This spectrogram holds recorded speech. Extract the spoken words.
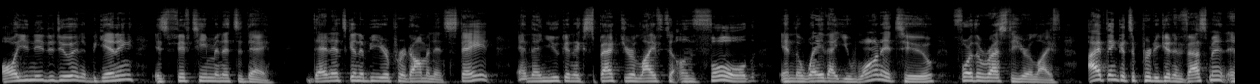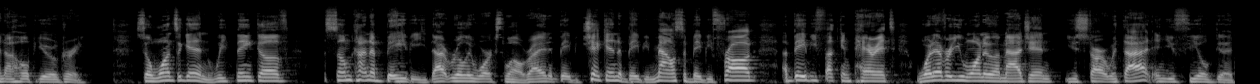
all you need to do in the beginning is 15 minutes a day. Then it's going to be your predominant state. And then you can expect your life to unfold in the way that you want it to for the rest of your life. I think it's a pretty good investment, and I hope you agree. So, once again, we think of some kind of baby that really works well, right? A baby chicken, a baby mouse, a baby frog, a baby fucking parrot, whatever you want to imagine, you start with that and you feel good.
